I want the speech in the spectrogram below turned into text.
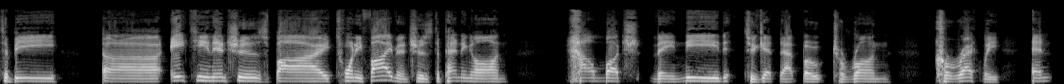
to be uh, 18 inches by 25 inches, depending on how much they need to get that boat to run correctly. And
